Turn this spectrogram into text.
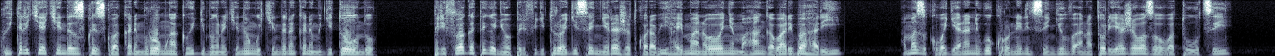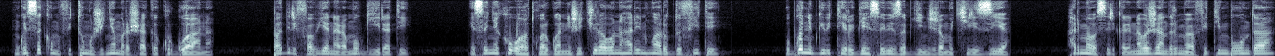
Ku itariki ya cyenda z'ukwezi kwa kane muri uwo mwaka w'igihumbi magana cyenda mirongo icyenda na kane mu gitondo perefe w'agateganyo wa perefegitura ya gisenyi yaraje atwara abihayimana b'abanyamahanga bari bahari amaze kubajyana ni bwo koroneli nsengiyumva anatole yaje abaza abo batutsi ngo ese ko mufite umujinya murashaka kurwana? Padiri fabian aramubwira ati ese nyakubahwa twarwanisha icyo urabona hari intwaro dufite? Ubwo ni bwo ibitero byahise biza byinjira mu kiliziya. Harimo abasirikare n'abajandarume bafite imbunda.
